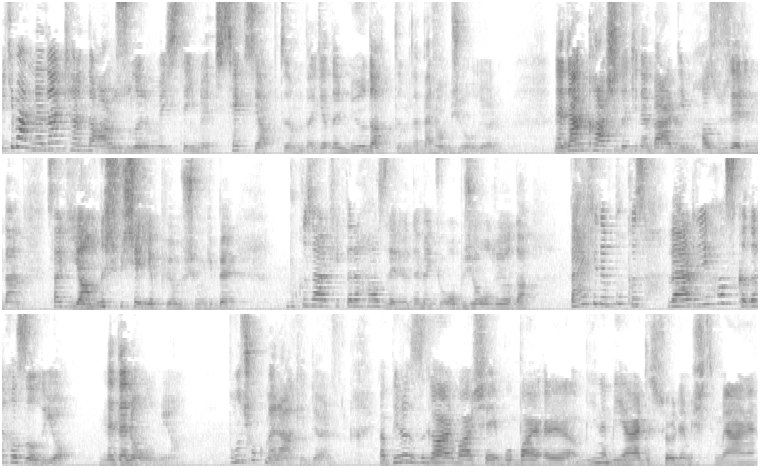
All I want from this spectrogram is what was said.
Peki ben neden kendi arzularım ve isteğimle seks yaptığımda ya da nude attığımda ben obje oluyorum? Neden karşıdakine verdiğim haz üzerinden sanki yanlış bir şey yapıyormuşum gibi bu kız erkeklere haz veriyor. Demek ki obje oluyor da. Belki de bu kız verdiği haz kadar haz alıyor. Neden olmuyor? Bunu çok merak ediyorum. Ya biraz galiba şey bu bar- e, yine bir yerde söylemiştim yani.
